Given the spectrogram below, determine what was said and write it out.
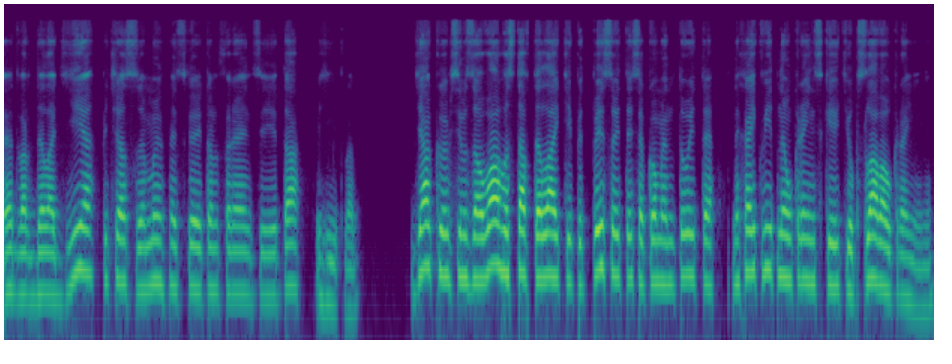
Едвард Деладьє під час Мюнхенської конференції та Гітлер. Дякую всім за увагу. Ставте лайки, підписуйтеся, коментуйте. Нехай квітне український YouTube. Слава Україні!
